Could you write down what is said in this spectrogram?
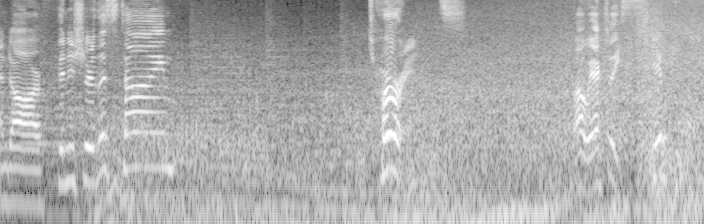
And our finisher this time. Turrets. Wow, we actually skipped one.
